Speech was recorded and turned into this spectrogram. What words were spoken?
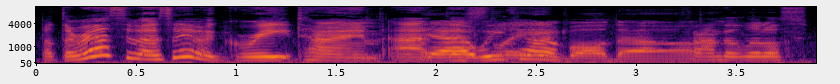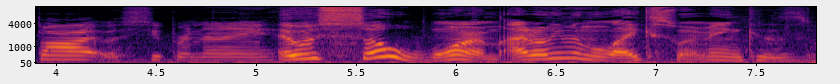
But the rest of us, we have a great time at yeah, this we lake. kind of balled out. Found a little spot. It was super nice. It was so warm. I don't even like swimming because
